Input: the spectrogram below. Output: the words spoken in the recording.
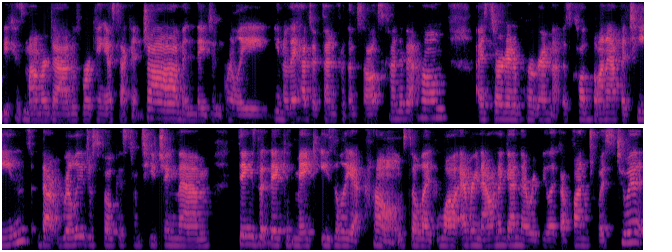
because mom or dad was working a second job and they didn't really, you know, they had to fend for themselves kind of at home. I started a program that was called Bon Appetines that really just focused on teaching them things that they could make easily at home. So like while every now and again there would be like a fun twist to it,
